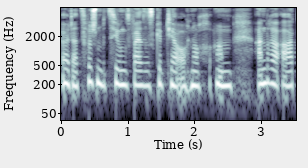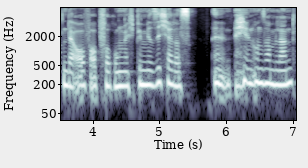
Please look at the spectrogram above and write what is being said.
äh, dazwischen, beziehungsweise es gibt ja auch noch ähm, andere Arten der Aufopferung. Ich bin mir sicher, dass in, in unserem Land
